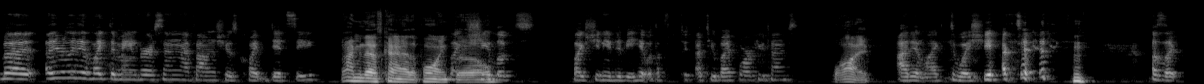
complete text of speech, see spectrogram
but I really didn't like the main person. I found she was quite ditzy. I mean, that's kind of the point, Like though. she looked like she needed to be hit with a, a two by four a few times. Why? I didn't like the way she acted. I was like,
